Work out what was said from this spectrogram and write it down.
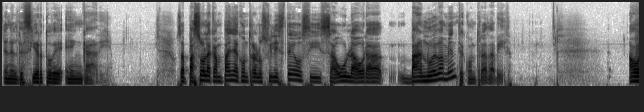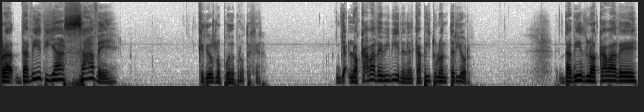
en el desierto de Engadi. O sea, pasó la campaña contra los filisteos y Saúl ahora va nuevamente contra David. Ahora, David ya sabe que Dios lo puede proteger. Ya, lo acaba de vivir en el capítulo anterior. David lo acaba de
